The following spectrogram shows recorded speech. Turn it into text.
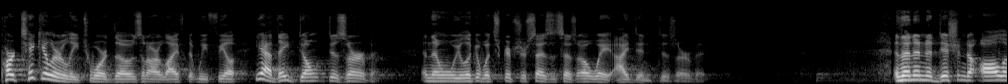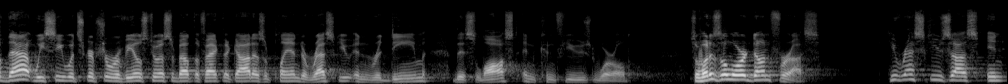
particularly toward those in our life that we feel, yeah, they don't deserve it. And then when we look at what Scripture says, it says, oh, wait, I didn't deserve it. And then, in addition to all of that, we see what Scripture reveals to us about the fact that God has a plan to rescue and redeem this lost and confused world. So, what has the Lord done for us? He rescues us in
